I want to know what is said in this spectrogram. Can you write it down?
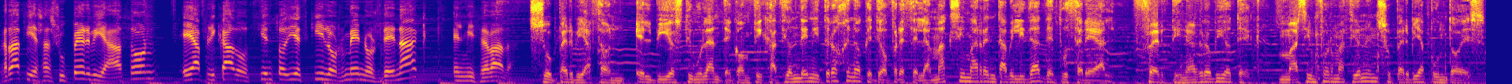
Gracias a Superbia Azón he aplicado 110 kilos menos de NAC en mi cebada. Superbiazón, el bioestimulante con fijación de nitrógeno que te ofrece la máxima rentabilidad de tu cereal. Fertinagro Biotech. Más información en supervia.es.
